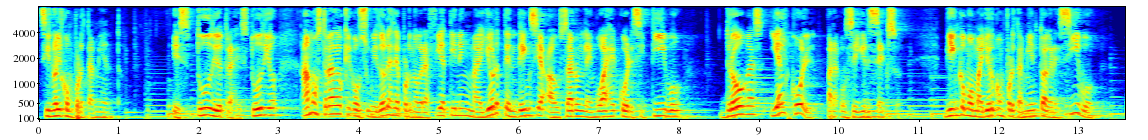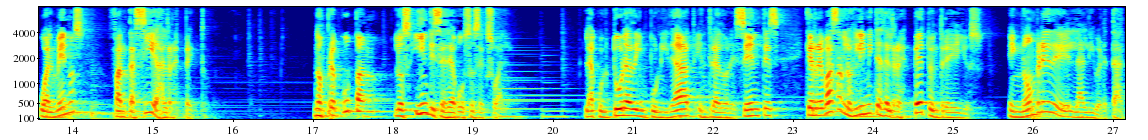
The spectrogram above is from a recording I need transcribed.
sino el comportamiento. Estudio tras estudio ha mostrado que consumidores de pornografía tienen mayor tendencia a usar un lenguaje coercitivo, drogas y alcohol para conseguir sexo, bien como mayor comportamiento agresivo o al menos fantasías al respecto. Nos preocupan los índices de abuso sexual, la cultura de impunidad entre adolescentes que rebasan los límites del respeto entre ellos, en nombre de la libertad.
